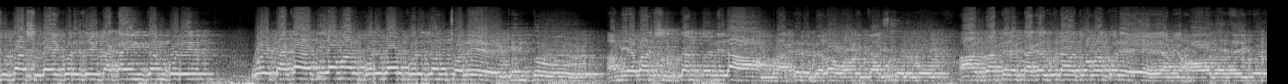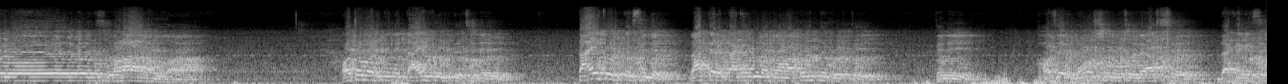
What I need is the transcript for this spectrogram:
জুতা সেলাই করে যে টাকা ইনকাম করে, ওই টাকা দিয়ে আমার পরিবার, পরিজন চলে। কিন্তু আমি আবার সিদ্ধান্ত নিলাম, রাতের বেলাও আমি কাজ করব। আর রাতের টাকাগুলো জমা করে আমি হজ আদায় করব। অথবা তিনি তাই করতেছিলেন তাই করতেছিলেন, রাতের টাকাগুলো জমা করতে করতে তিনি হজের মৌসুম চলে আসছে, দেখা গেছে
